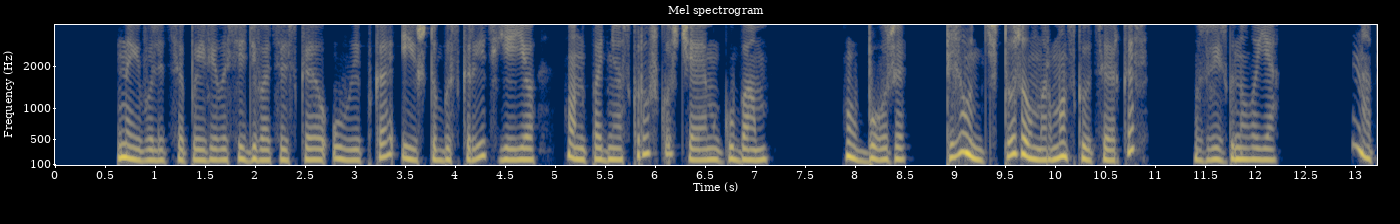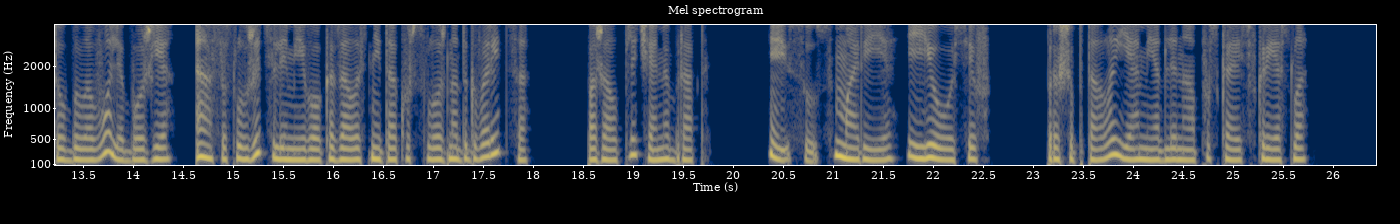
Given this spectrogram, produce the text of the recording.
На его лице появилась издевательская улыбка, и, чтобы скрыть ее, он поднес кружку с чаем к губам. «О, боже! «Ты уничтожил мормонскую церковь?» — взвизгнула я. На то была воля Божья, а со служителями его оказалось не так уж сложно договориться. Пожал плечами брат. «Иисус, Мария Иосиф», — прошептала я, медленно опускаясь в кресло.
